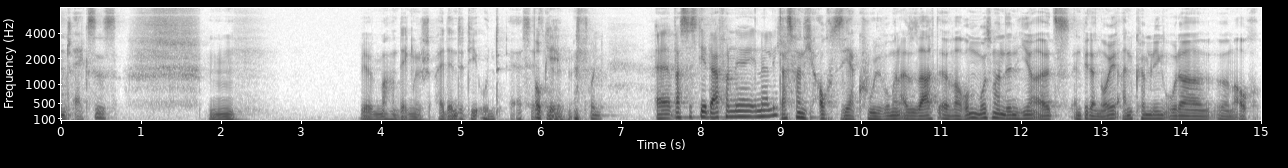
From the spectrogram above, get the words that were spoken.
und? Access. Hm. Wir machen Englisch Identity und Access. Okay. Und äh, was ist dir davon erinnerlich? Das fand ich auch sehr cool, wo man also sagt, äh, warum muss man denn hier als entweder Neuankömmling oder ähm, auch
